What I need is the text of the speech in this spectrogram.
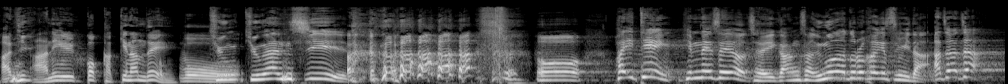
아니 아닐 것 같긴 한데. 뭐 듀, 듀한 씨. 어, 화이팅! 힘내세요. 저희가 항상 응원하도록 하겠습니다. 아자아자!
